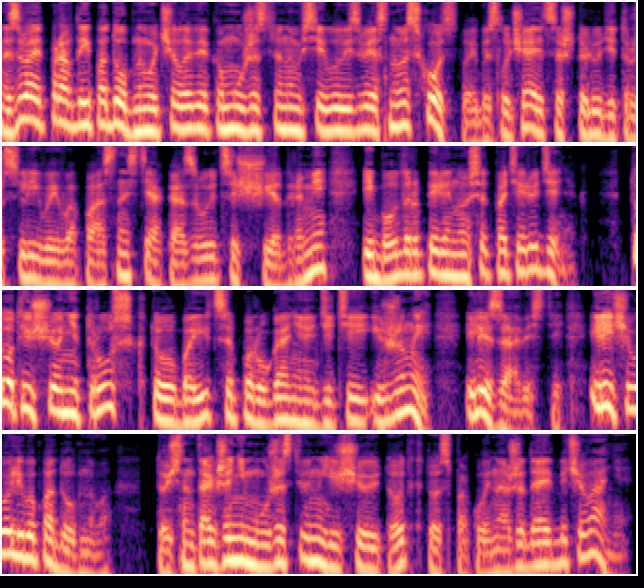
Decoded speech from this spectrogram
Называют, правда, и подобного человека мужественным в силу известного сходства, ибо случается, что люди трусливые в опасности оказываются щедрыми и бодро переносят потерю денег. Тот еще не трус, кто боится поругания детей и жены, или зависти, или чего-либо подобного. Точно так же немужествен еще и тот, кто спокойно ожидает бичевания.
